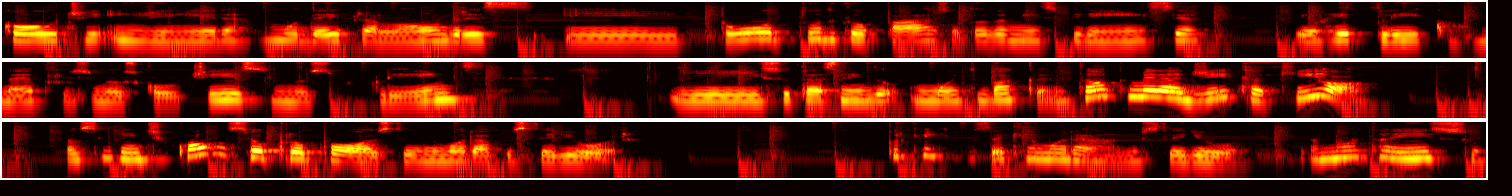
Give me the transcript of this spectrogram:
coach, engenheira, mudei para Londres e todo, tudo que eu passo, toda a minha experiência, eu replico né, para os meus coaches, meus clientes, e isso está sendo muito bacana. Então, a primeira dica aqui, ó, é o seguinte: qual o seu propósito em morar para o exterior? Por que, que você quer morar no exterior? Anota isso.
